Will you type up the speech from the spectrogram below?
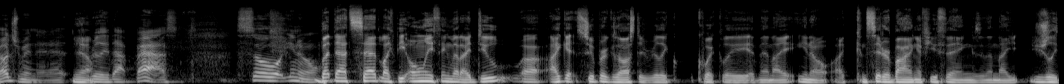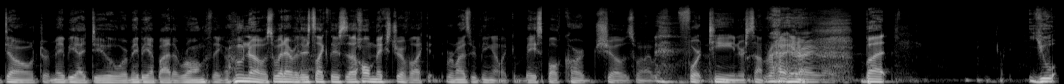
judgment in it Yeah. really that fast. So you know, But that said, like the only thing that I do, uh, I get super exhausted really quickly, and then I, you know, I consider buying a few things, and then I usually don't, or maybe I do, or maybe I buy the wrong thing, or who knows, whatever. There's like there's a whole mixture of like it reminds me of being at like a baseball card shows when I was 14 or something. Right, you know? right, right. But you,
